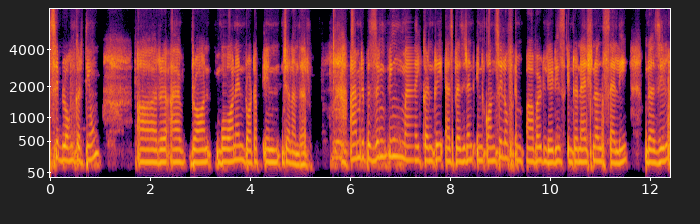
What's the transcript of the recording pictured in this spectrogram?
से belong करती हूँ और I have born, born and brought up in Jalandhar. I am representing my country as president in Council of Empowered Ladies International Sally, Brazil.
